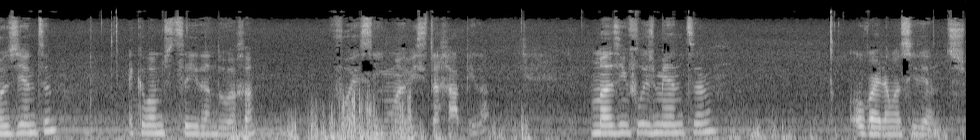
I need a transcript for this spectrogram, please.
Bom, gente, acabamos de sair de Andorra. Foi assim uma visita rápida, mas infelizmente houveram acidentes,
